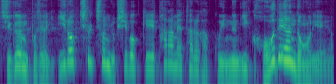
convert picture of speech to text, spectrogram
지금 보세요. 1억 7,060억 개의 parameter를 갖고 있는 이 거대한 덩어리예요.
